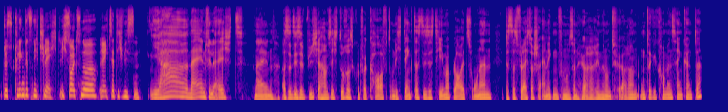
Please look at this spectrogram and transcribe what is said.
das klingt jetzt nicht schlecht. Ich soll es nur rechtzeitig wissen. Ja, nein, vielleicht. Nein, also diese Bücher haben sich durchaus gut verkauft und ich denke, dass dieses Thema blaue Zonen, dass das vielleicht auch schon einigen von unseren Hörerinnen und Hörern untergekommen sein könnte.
